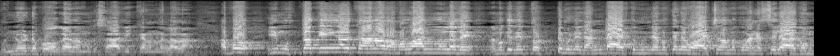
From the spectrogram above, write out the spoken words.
മുന്നോട്ട് പോകാൻ നമുക്ക് സാധിക്കണം എന്നുള്ളതാണ് അപ്പോ ഈ മുത്തക്കീങ്ങൾക്കാണോ റമദാൻ എന്നുള്ളത്? നമുക്കിതിന് തൊട്ട് മുന്നേ രണ്ടായിരത്തി മുന്നേ നമുക്ക് തന്നെ വായിച്ച് നമുക്ക് മനസ്സിലാകും.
